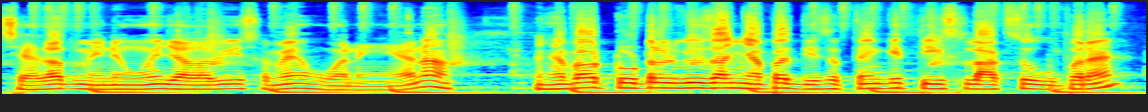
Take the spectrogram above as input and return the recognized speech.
छः सात महीने हुए हैं, ज़्यादा भी समय हुआ नहीं है ना? यहाँ पर टोटल व्यूज़ आज यहाँ पर देख सकते हैं कि 30 लाख से ऊपर हैं।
